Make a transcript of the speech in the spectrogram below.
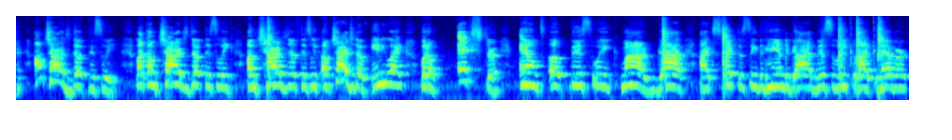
I'm charged up this week. Like I'm charged up this week. I'm charged up this week. I'm charged up anyway, but I'm extra amped up this week. My God, I expect to see the hand of God this week like never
